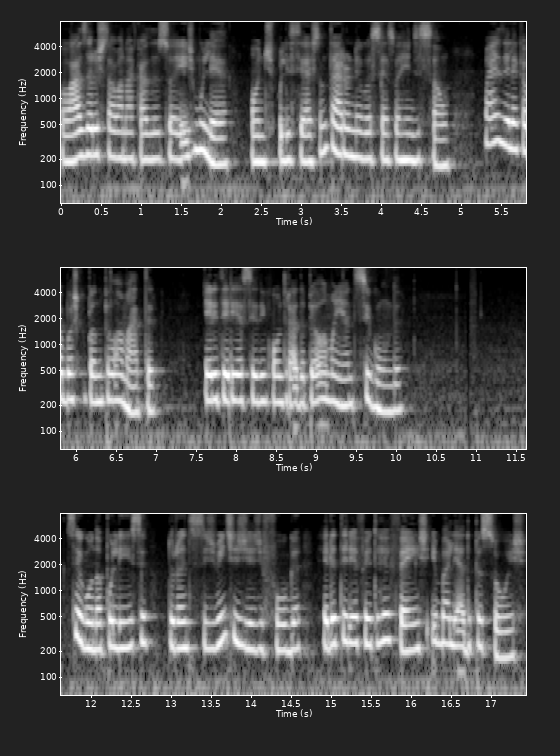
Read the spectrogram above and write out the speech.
Lázaro estava na casa de sua ex-mulher, onde os policiais tentaram negociar sua rendição, mas ele acabou escapando pela mata. Ele teria sido encontrado pela manhã de segunda. Segundo a polícia, durante esses 20 dias de fuga, ele teria feito reféns e baleado pessoas.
